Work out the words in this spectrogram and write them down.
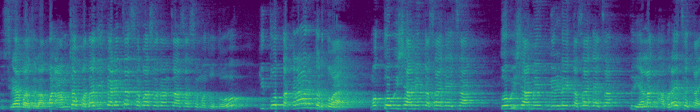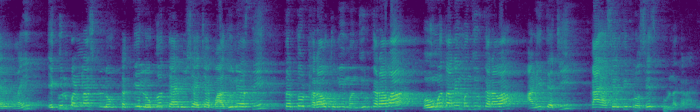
दुसऱ्या बाजूला. पण आमच्या पदाधिकाऱ्यांचा सभासदांचा असा समज होतो की तो तक्रार करतो आहे मग तो विषय आम्ही कसा घ्यायचा? तो विषय आम्ही निर्णय कसा घ्यायचा? तर याला घाबरायचं काय नाही. एकोणपन्नास लोक टक्के लोक त्या विषयाच्या बाजूने असतील तर तो ठराव तुम्ही मंजूर करावा बहुमताने मंजूर करावा आणि त्याची काय असेल ती प्रोसेस पूर्ण करावी.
